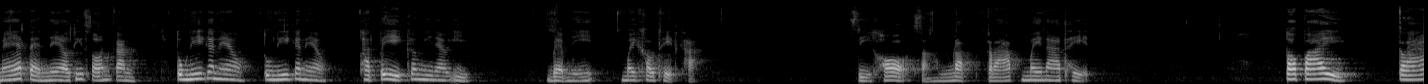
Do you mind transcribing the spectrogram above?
แม้แต่แนวที่ซ้อนกัน ตรงนี้ก็แนว ตรงนี้ก็แนว ถัดไปอีกก็มีแนวอีก แบบนี้ไม่เข้าเทรดค่ะ 4 ข้อสำหรับกราฟไม่น่าเทรด ต่อไปกรา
